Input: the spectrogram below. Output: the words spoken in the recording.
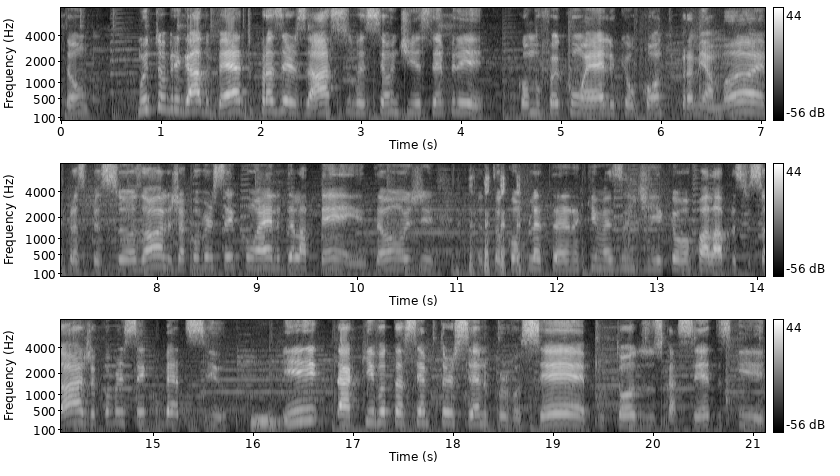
Então, muito obrigado, Beto. Prazerzaço. Vai ser um dia sempre como foi com o Hélio que eu conto para minha mãe, para as pessoas. Olha, já conversei com o Hélio de la Penha. Então, hoje eu tô completando aqui mais um dia que eu vou falar para as pessoas. Ah, já conversei com o Beto Silva. Hum. E aqui vou estar sempre torcendo por você, por todos os cacetas que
